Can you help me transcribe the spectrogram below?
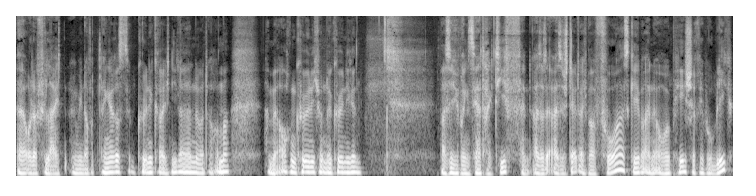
Äh, oder vielleicht irgendwie noch was längeres, Königreich Niederlande, was auch immer. Haben wir auch einen König und eine Königin. Was ich übrigens sehr attraktiv fände. Also, also stellt euch mal vor, es gäbe eine europäische Republik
